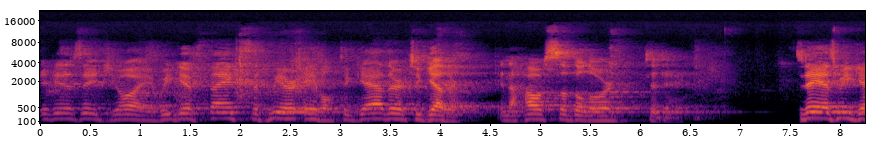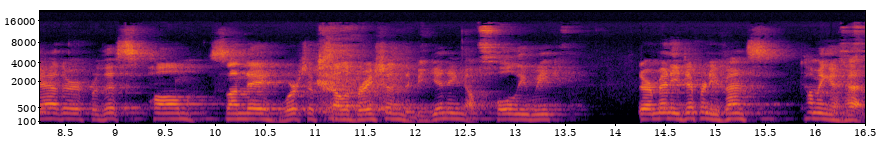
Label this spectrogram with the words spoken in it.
It is a joy. We give thanks that we are able to gather together in the house of the Lord today. Today, as we gather for this Palm Sunday worship celebration, the beginning of Holy Week, there are many different events coming ahead.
